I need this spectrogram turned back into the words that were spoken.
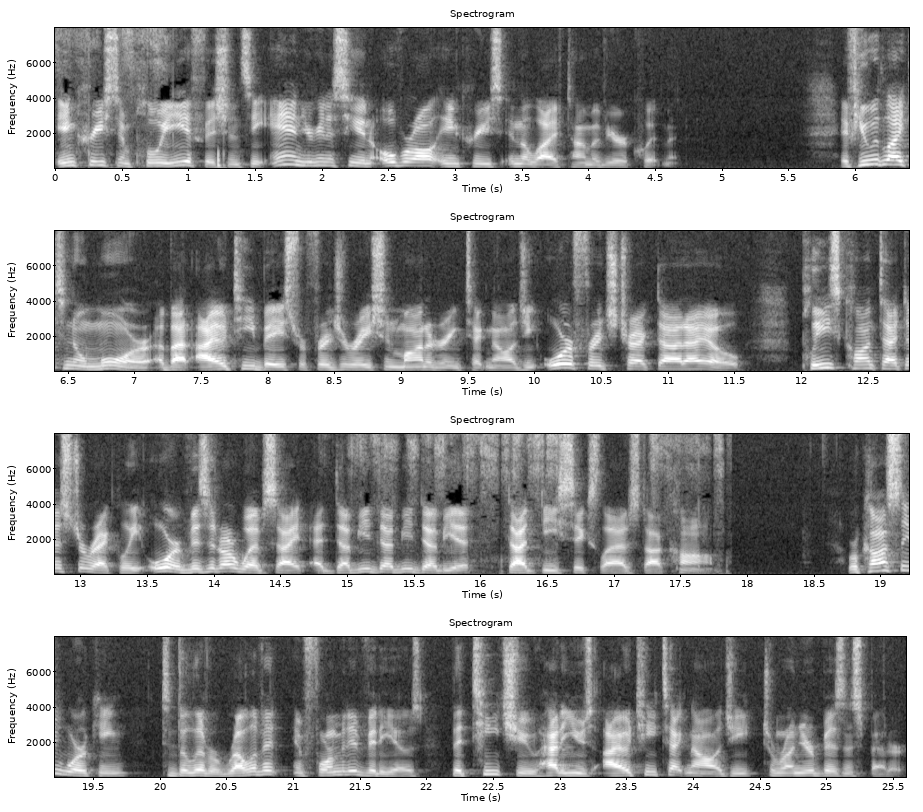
increased employee efficiency, and you're going to see an overall increase in the lifetime of your equipment. If you would like to know more about IoT-based refrigeration monitoring technology or FridgeTrak.io, please contact us directly or visit our website at www.d6labs.com. We're constantly working to deliver relevant, informative videos that teach you how to use IoT technology to run your business better.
